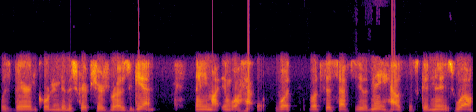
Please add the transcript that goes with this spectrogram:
was buried according to the scriptures, rose again. Now you might think, well, how, what what's this have to do with me? How's this good news? Well,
